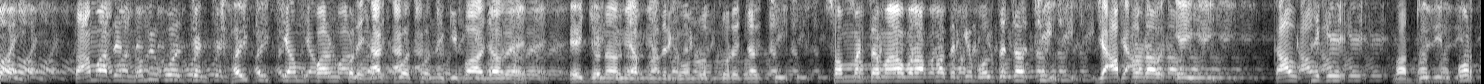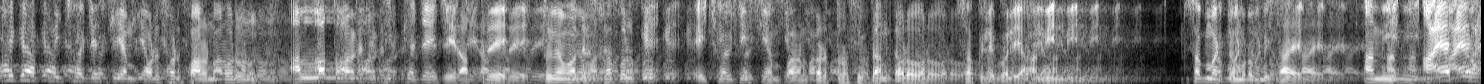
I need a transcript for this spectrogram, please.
নয়। তো আমাদের নবী বলছেন, ছয়টি শ্যাম পালন করে এক বছর নাকি পাওয়া যাবে। এই জন্য আমি আপনাদেরকে অনুরোধ করে যাচ্ছি, সম্মানিত মা আবার আপনাদেরকে বলতে চাচ্ছি যে আপনারা এই কাল থেকে বা দুই দিন পর থেকে আপনি ছয়টি সিয়াম পরস্পর পালন করুন। আল্লাহ তোমার কাছে ভিক্ষা চাইছে রাত্রে। তুমি আমাদের সকলকে এই ছয়টি সিএম পালন করার তৌফিক দান করো। সকলে বলি আমিন। সম্মানিত মুরব্বী সাহেব আমি আয়াত এবং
